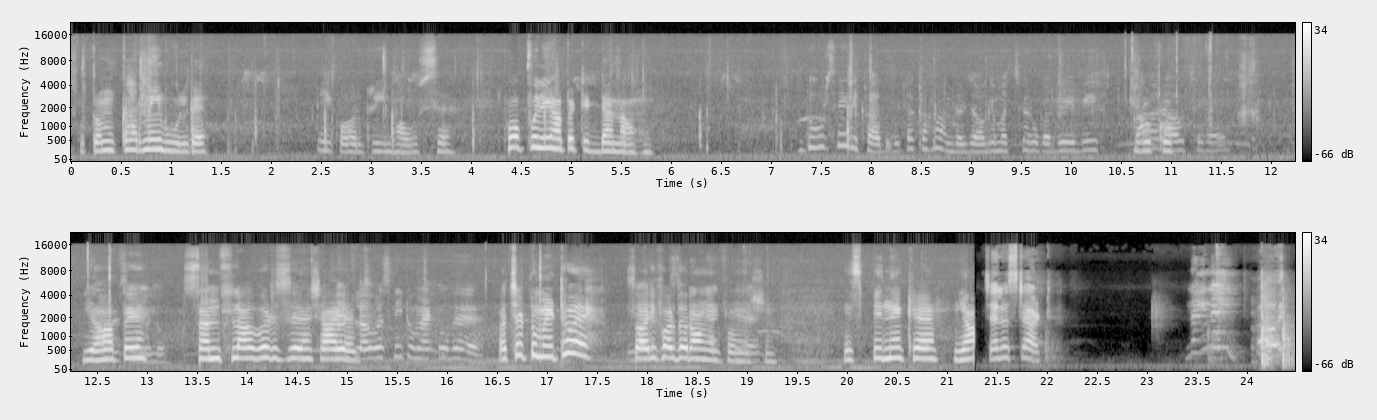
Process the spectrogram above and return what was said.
वो तो हम घर में ही भूल गए। एक और ग्रीन हाउस है। होपफुली यहाँ पे टिड्डा ना हो। दूर से ही दिखा दो बेटा कहाँ अंदर जाओगे? मच्छर होगा बेबी रुको। यहाँ पे सनफ्लावर्स है शायद। नहीं टोमेटो है। अच्छा टोमेटो है? Sorry for the wrong information spinach है यहाँ चलो स्टार्ट नहीं नहीं।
